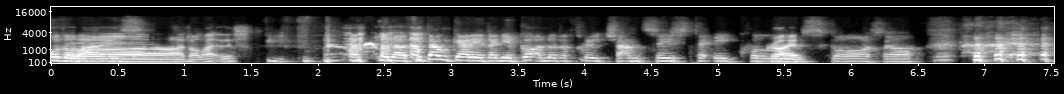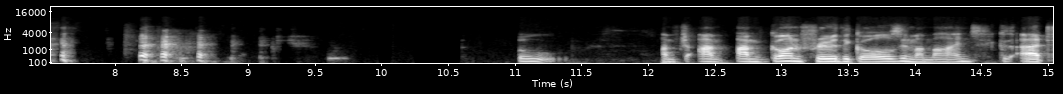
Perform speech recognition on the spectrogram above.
Otherwise, Oh, I don't like this. you know, if you don't get it, then you've got another three chances to equal Right. the score. So Ooh, I'm I'm I'm going through the goals in my mind because I'd.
